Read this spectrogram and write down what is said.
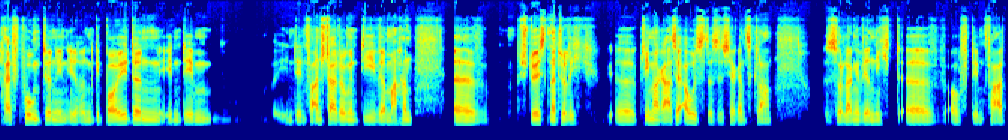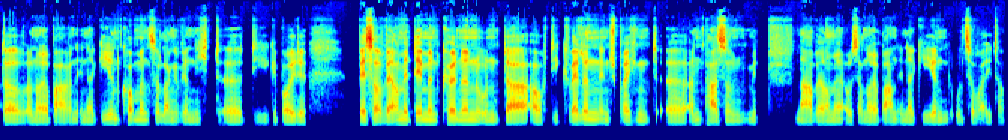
Treffpunkten, in ihren Gebäuden, in dem, in den Veranstaltungen, die wir machen, äh, stößt natürlich äh, Klimagase aus. Das ist ja ganz klar. Solange wir nicht äh, auf den Pfad der erneuerbaren Energien kommen, solange wir nicht äh, die Gebäude besser Wärme dämmen können und da auch die Quellen entsprechend äh, anpassen mit Nahwärme aus erneuerbaren Energien und so weiter.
